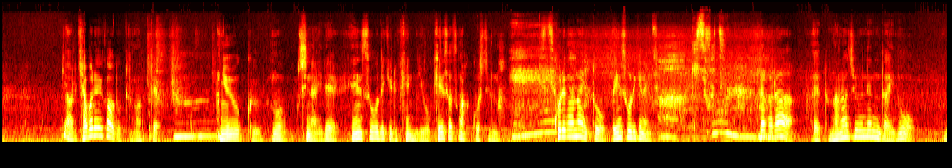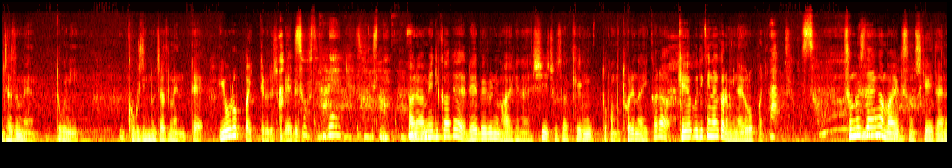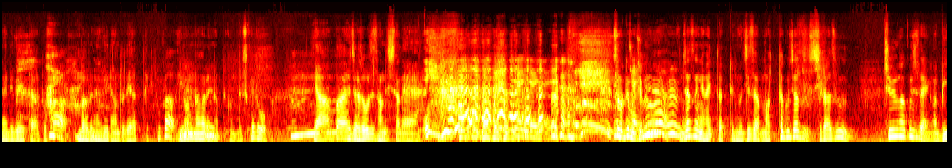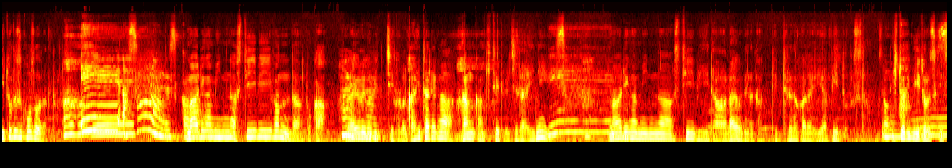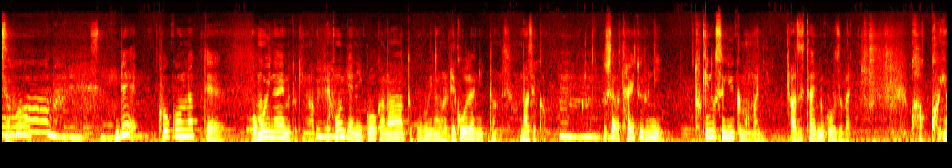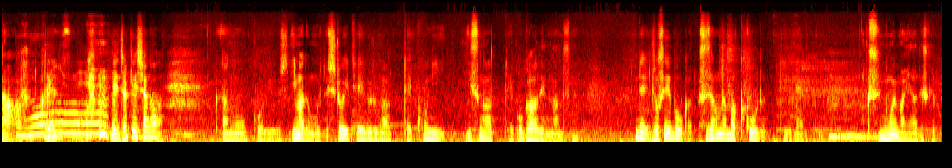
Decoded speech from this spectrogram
あれキャバレーガードっていうのがあってニューヨークの市内で演奏できる権利を警察が発行してるのこれがないと演奏できないんですよ。だ。から、えっと、70年代のジャズメン特に黒人のジャズメンってヨーロッパ行ってるでしょレーベル。そうですね。そうですね。あれアメリカでレーベルにも入れないし著作権とかも取れないから契約できないからみんなヨーロッパに行ったんですよ。その時代がマイルスの地形帯のエレベーターとか、バルナビランドであったりとかいろんな流れになってくるんですけど、やばいジャズおじさんでしたね。いやいやいやいや。そうでも自分はジャズに入ったっていうのは実は全くジャズ知らず中学時代がビートルズ小僧だったの。あーえー、あそうなんですか。周りがみんなスティービー・ワンダーとか、はいライオネル・リッチーとかガイタレがガンガン来てる時代に、えー。周りがみんなスティービーだライオネルだって言ってる中でいやビートルズだ一人ビートルズ聴いてたの。そうなんですね。で高校になって思い悩む時があって、本屋に行こうかなと思いながらレコード屋に行ったんですよ。なぜか。うんうん。そしたらタイトルに「時の過ぎゆくままに「 As Time Goes By」かっこいいなと思って。でジャケ写があのこういう今でも白いテーブルがあってここに椅子があってこうガーデンなんですね。で女性ボーカルスザンナ・マックコールっていうねすごいマイナーですけど、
